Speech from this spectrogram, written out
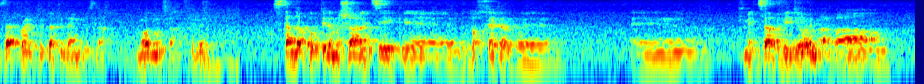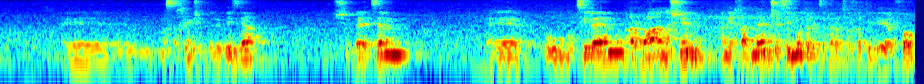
זה היה פרויקט לדעתי די מוצלח, מאוד מוצלח אפילו. סקנדר קופטי למשל הציג אה, בתוך חדר אה, אה, מיצב וידאו עם ארבעה מסכים של טלוויזיה, שבעצם הוא צילם ארבעה אנשים, אני אחד מהם, שסיימו את הבית ספר הצרפתי ביפו,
